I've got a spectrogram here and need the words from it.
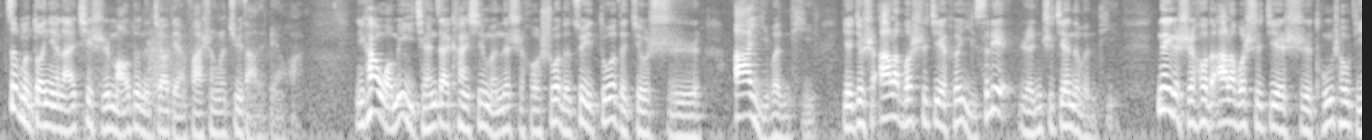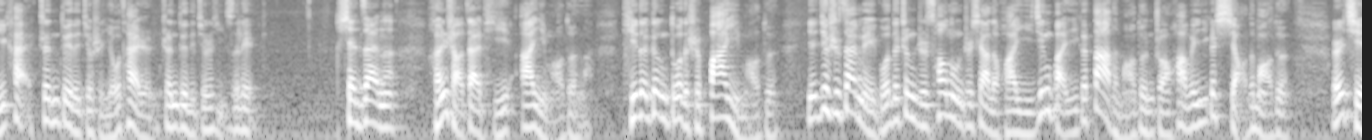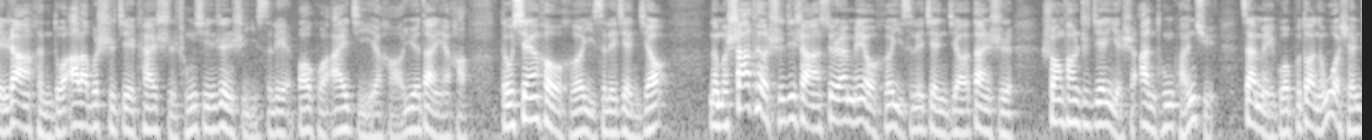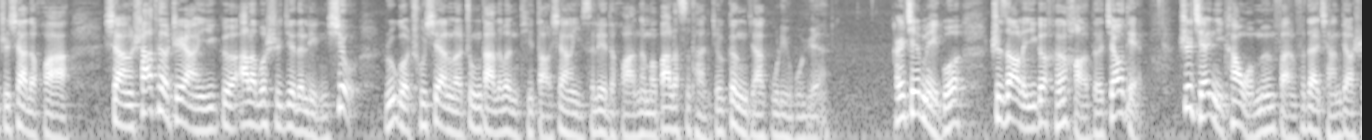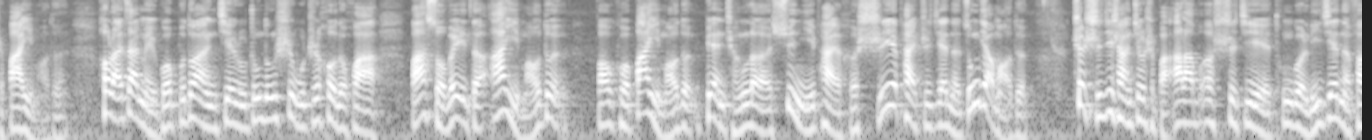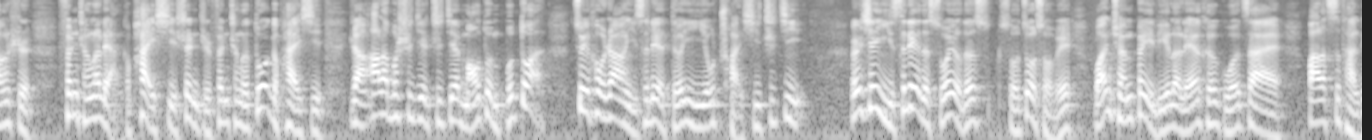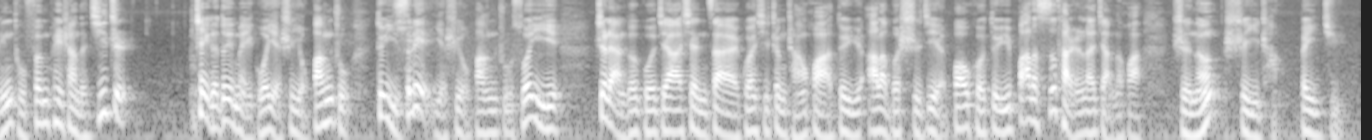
这么多年来，其实矛盾的焦点发生了巨大的变化。你看，我们以前在看新闻的时候说的最多的就是阿以问题，也就是阿拉伯世界和以色列人之间的问题。那个时候的阿拉伯世界是同仇敌忾，针对的就是犹太人，针对的就是以色列。现在呢，很少再提阿以矛盾了，提的更多的是巴以矛盾，也就是在美国的政治操弄之下的话，已经把一个大的矛盾转化为一个小的矛盾。而且让很多阿拉伯世界开始重新认识以色列，包括埃及也好、约旦也好，都先后和以色列建交。那么沙特实际上虽然没有和以色列建交，但是双方之间也是暗通款曲。在美国不断的斡旋之下的话，像沙特这样一个阿拉伯世界的领袖，如果出现了重大的问题倒向以色列的话，那么巴勒斯坦就更加孤立无援。而且美国制造了一个很好的焦点。之前你看，我们反复在强调是巴以矛盾。后来在美国不断介入中东事务之后的话，把所谓的阿以矛盾，包括巴以矛盾，变成了逊尼派和什叶派之间的宗教矛盾。这实际上就是把阿拉伯世界通过离间的方式分成了两个派系，甚至分成了多个派系，让阿拉伯世界之间矛盾不断，最后让以色列得以有喘息之机。而且以色列的所有的所作所为，完全背离了联合国在巴勒斯坦领土分配上的机制，这个对美国也是有帮助，对以色列也是有帮助。所以这两个国家现在关系正常化，对于阿拉伯世界，包括对于巴勒斯坦人来讲的话，只能是一场悲剧。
